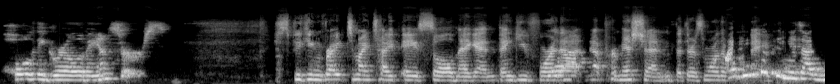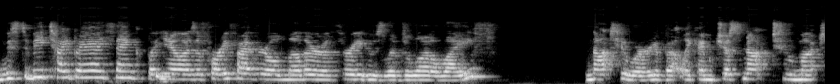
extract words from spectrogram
holy grail of answers speaking right to my type A soul, Meaghan. Thank you for yeah. that, that permission that there's more than I think way. the thing is I used to be type A, I think, but you know, as a 45 year old mother of three who's lived a lot of life, not too worried about like I'm just not too much.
